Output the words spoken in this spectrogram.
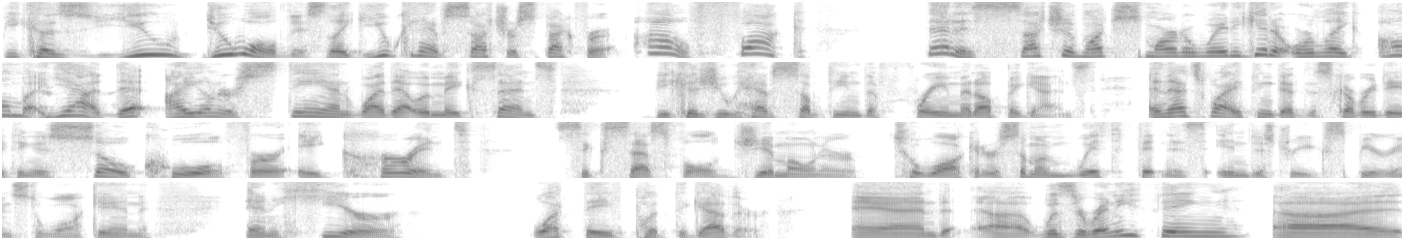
because you do all this like you can have such respect for oh fuck that is such a much smarter way to get it. Or like, oh my, yeah, that I understand why that would make sense because you have something to frame it up against. And that's why I think that Discovery Day thing is so cool for a current successful gym owner to walk in or someone with fitness industry experience to walk in and hear what they've put together. And uh, was there anything uh,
